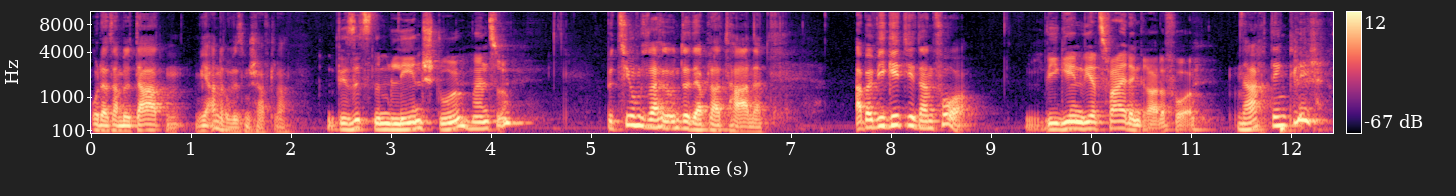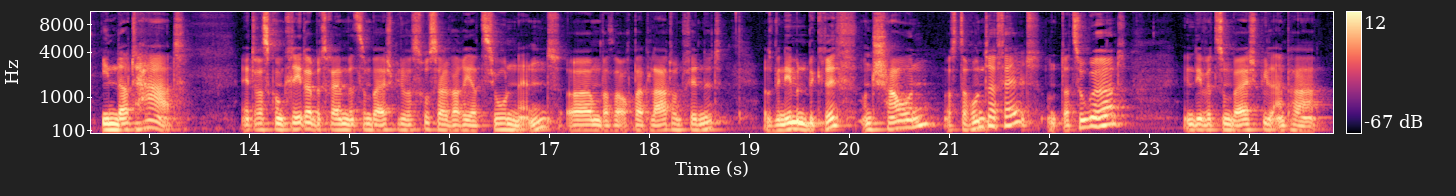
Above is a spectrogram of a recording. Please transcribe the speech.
oder sammelt Daten, wie andere Wissenschaftler. Wir sitzen im Lehnstuhl, meinst du? Beziehungsweise unter der Platane. Aber wie geht ihr dann vor? Wie gehen wir zwei denn gerade vor? Nachdenklich? In der Tat. Etwas konkreter betreiben wir zum Beispiel, was Husserl Variation nennt, ähm, was er auch bei Platon findet. Also wir nehmen einen Begriff und schauen, was darunter fällt und dazugehört, indem wir zum Beispiel ein paar,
